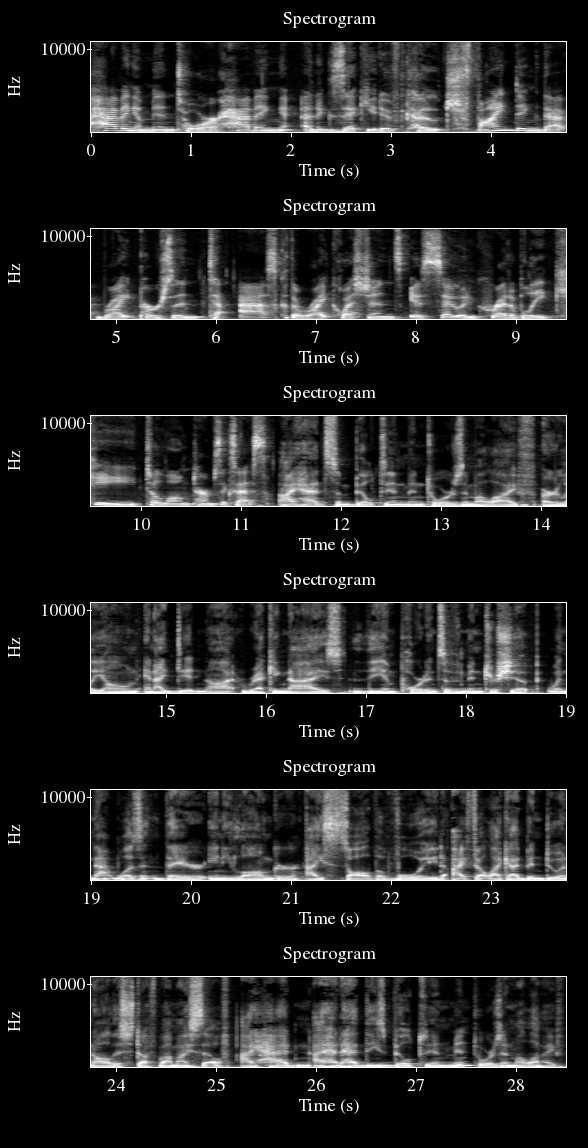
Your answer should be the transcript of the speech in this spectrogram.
having a mentor, having an executive coach, finding that right person to ask the right questions is so incredibly key to long term success. I had some built in mentors in my life early on, and I did not recognize the importance of mentorship. When that wasn't there any longer, I saw the void. I felt like I'd been doing all this stuff by myself. I hadn't. I had had these built in mentors in my life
